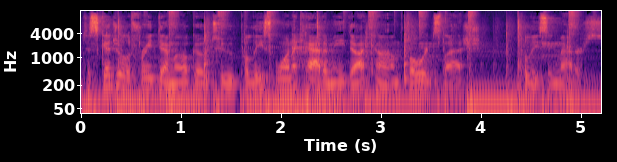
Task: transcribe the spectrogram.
To schedule a free demo, go to policeoneacademy.com forward slash policing matters.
